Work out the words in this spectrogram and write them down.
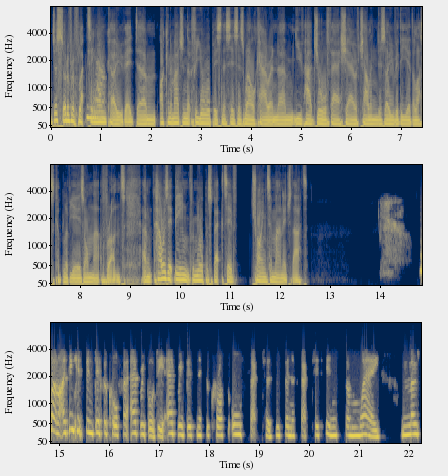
just sort of reflecting yeah. on COVID, um, I can imagine that for your businesses as well, Karen, um, you've had your fair share of challenges over the uh, the last couple of years on that front. Um, how has it been from your perspective trying to manage that? Well, I think it's been difficult for everybody. Every business across all sectors has been affected in some way. Most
